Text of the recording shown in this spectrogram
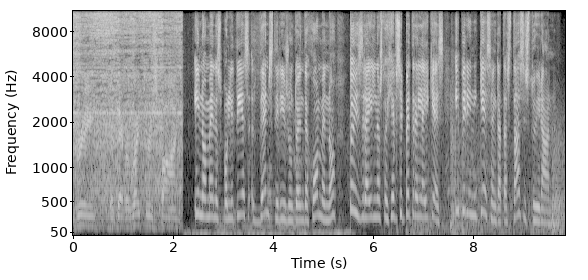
agree that they have a right to respond. Οι Ηνωμένε Πολιτείε δεν στηρίζουν το ενδεχόμενο το Ισραήλ να στοχεύσει πετρελαϊκές ή πυρηνικές εγκαταστάσεις του Ιράν.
